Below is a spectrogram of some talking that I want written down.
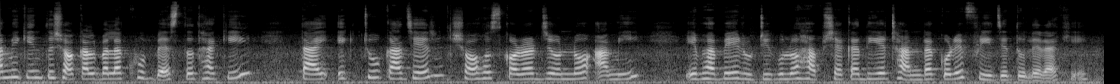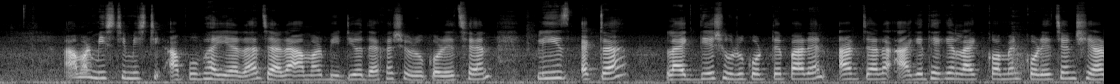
আমি কিন্তু সকালবেলা খুব ব্যস্ত থাকি, তাই একটু কাজের সহজ করার জন্য আমি এভাবে রুটিগুলো হাফ শেখা দিয়ে ঠান্ডা করে ফ্রিজে তুলে রাখি। আমার মিষ্টি মিষ্টি আপু ভাইয়ারা যারা আমার ভিডিও দেখা শুরু করেছেন, প্লিজ একটা লাইক দিয়ে শুরু করতে পারেন। আর যারা আগে থেকে লাইক, কমেন্ট করেছেন, শেয়ার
